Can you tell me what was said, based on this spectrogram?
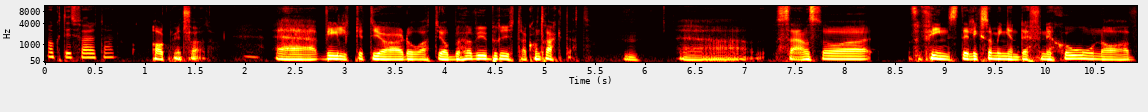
Och ditt företag? och mitt företag. Eh, vilket gör då att jag behöver ju bryta kontraktet. Mm. Eh, sen så, så finns det liksom ingen definition av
